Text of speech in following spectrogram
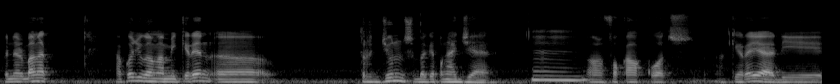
bener banget aku juga nggak mikirin eh, terjun sebagai pengajar Hmm. vokal coach akhirnya ya di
